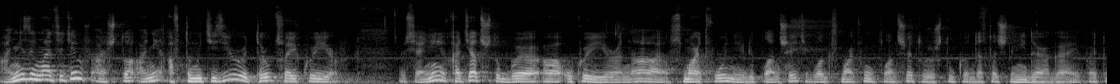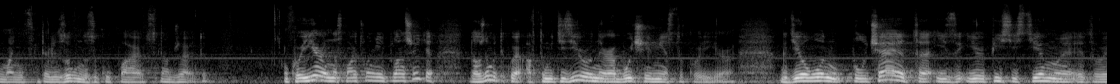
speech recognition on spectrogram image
Они занимаются тем, а, что они автоматизируют труд своих курьеров. То есть они хотят, чтобы а, у курьера на смартфоне или планшете, благо смартфон, планшет уже штука достаточно недорогая, и поэтому они централизованно закупают, снабжают их. У курьера на смартфоне или планшете должно быть такое автоматизированное рабочее место курьера, где он получает э, из ERP-системы этого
